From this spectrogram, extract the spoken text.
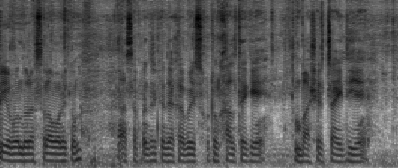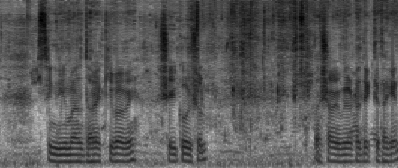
প্রিয় বন্ধুরা, আসসালামু আলাইকুম। আজ আপনাদেরকে দেখাবে ছোট খাল থেকে বাঁশের চাই দিয়ে চিংড়ি মাছ ধরে কীভাবে সেই কৌশল। তা সবাই ভিডিওটা দেখতে থাকেন।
